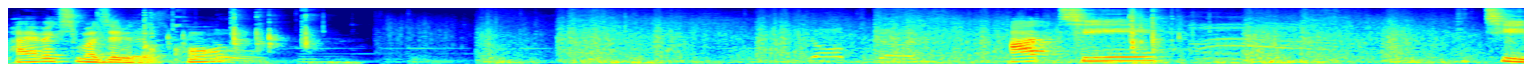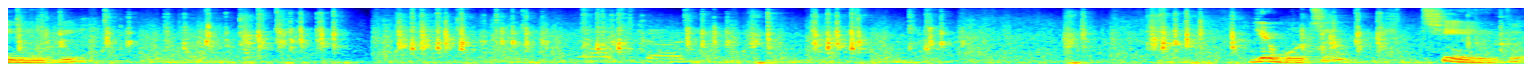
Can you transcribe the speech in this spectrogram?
What you need? 810원짜리 넣고 Job done. 이게 뭐지? 히치그?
